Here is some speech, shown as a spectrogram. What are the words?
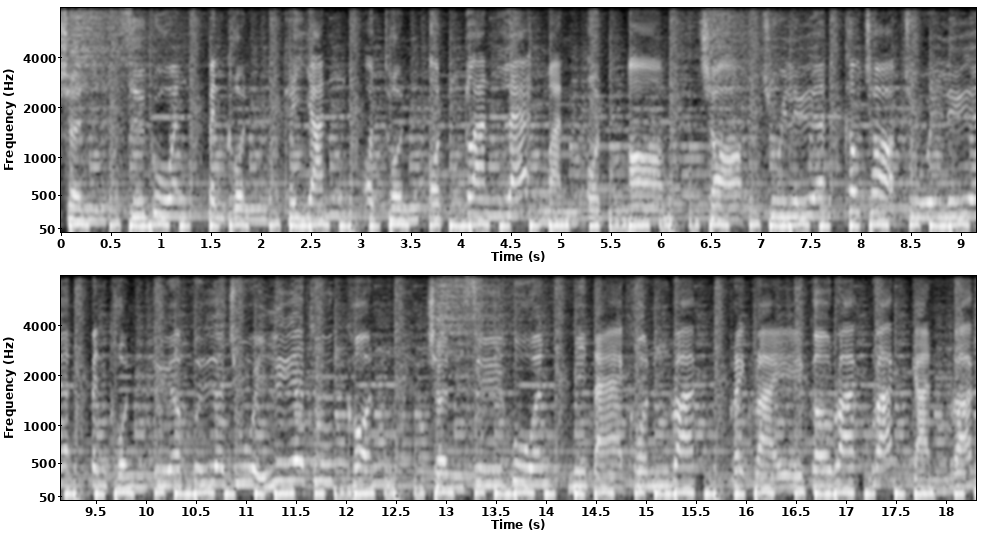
เฉินซื่อกวนเป็นคนขยัน อดทนอดกลั้นและมันอดออม ชอบช่วยเหลือ เขาชอบช่วยเหลือ เป็นคนเอื้อเฟื้อช่วยเหลือทุกคนเฉินซื่อกวน มีแต่คนรัก ใครๆ ก็รักรักกันรัก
